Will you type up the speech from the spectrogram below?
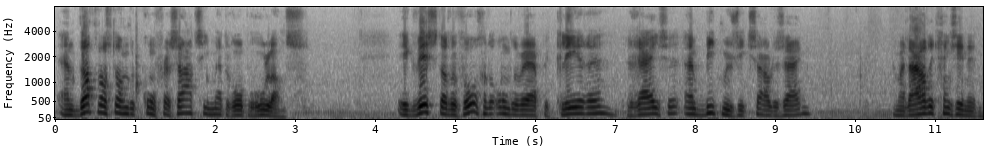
En dat was dan de conversatie met Rob Roelands. Ik wist dat de volgende onderwerpen kleren, reizen en beatmuziek zouden zijn, maar daar had ik geen zin in.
